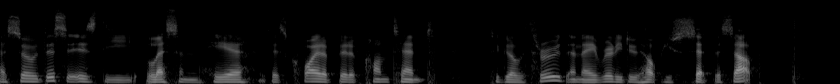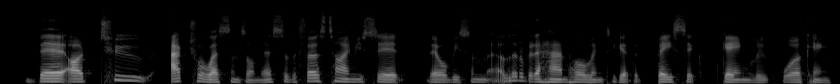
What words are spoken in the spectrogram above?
Uh, so this is the lesson here. There's quite a bit of content to go through and they really do help you set this up. There are two actual lessons on this. So the first time you see it, there will be some a little bit of hand holding to get the basic game loop working.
